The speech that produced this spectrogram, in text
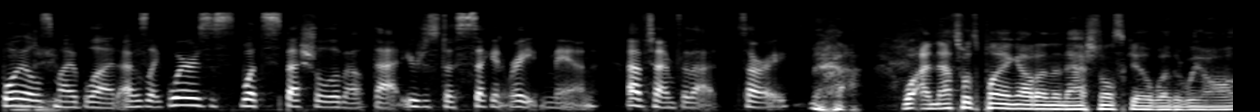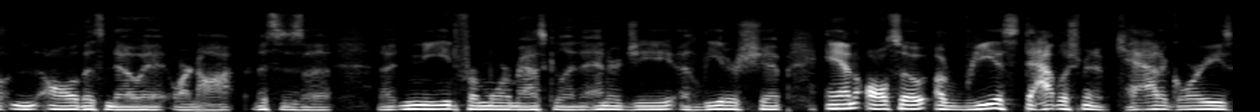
boils my blood. I was like, where is this what's special about that? You're just a second rate man. Have time for that. Sorry. Yeah. Well, and that's what's playing out on the national scale, whether we all, all of us know it or not. This is a, a need for more masculine energy, a leadership, and also a reestablishment of categories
